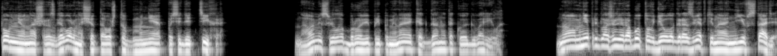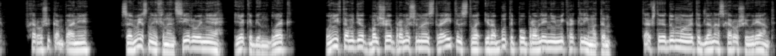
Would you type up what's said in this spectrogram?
Помню наш разговор насчет того, чтобы мне посидеть тихо». Наоми свела брови, припоминая, когда она такое говорила. Но мне предложили работу в геологоразведке на Ньевстаде, в хорошей компании. Совместное финансирование, Якобин Блэк. У них там идет большое промышленное строительство и работы по управлению микроклиматом, так что я думаю, это для нас хороший вариант.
